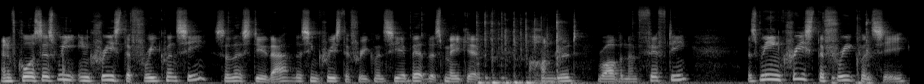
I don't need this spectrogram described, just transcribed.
And of course as we increase the frequency so let's do that. Let's increase the frequency a bit. Let's make it 100 rather than 50 as we increase the frequency,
